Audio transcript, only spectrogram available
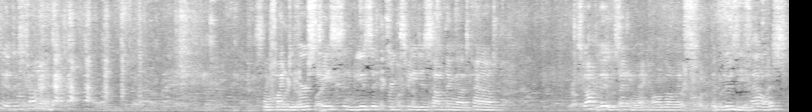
Just fine. So my diverse tastes in music brings me to something that's kind of, it's not blues anyway, although it's the bluesy phallus.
